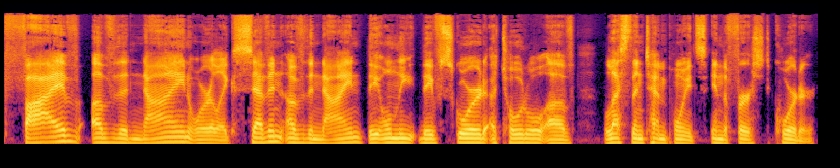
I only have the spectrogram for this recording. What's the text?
five of the nine or like seven of the nine they only they've scored a total of less than 10 points in the first quarter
